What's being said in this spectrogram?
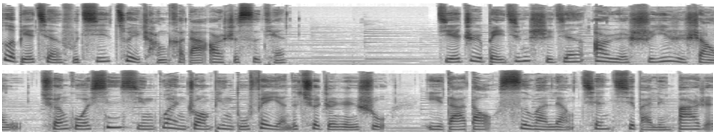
个别潜伏期最长可达二十四天。截至北京时间二月十一日上午，全国新型冠状病毒肺炎的确诊人数已达到四万两千七百零八人，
